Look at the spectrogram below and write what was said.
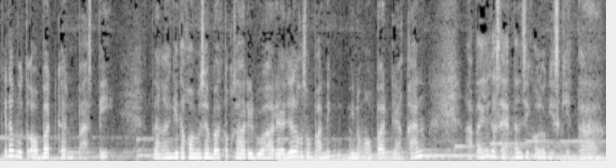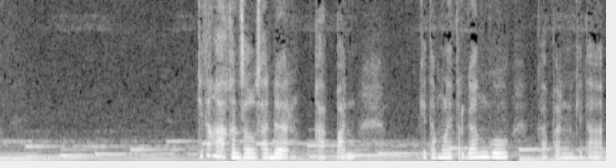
kita butuh obat kan pasti. Sedangkan kita kalau misalnya batuk sehari dua hari aja langsung panik minum obat ya kan? Apalagi kesehatan psikologis kita. Kita nggak akan selalu sadar kapan kita mulai terganggu kapan kita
